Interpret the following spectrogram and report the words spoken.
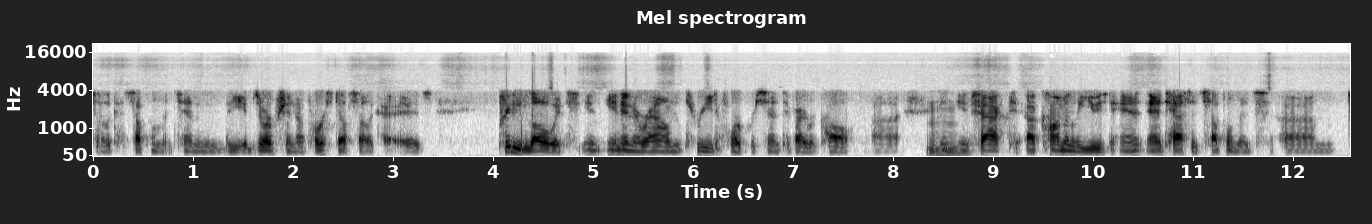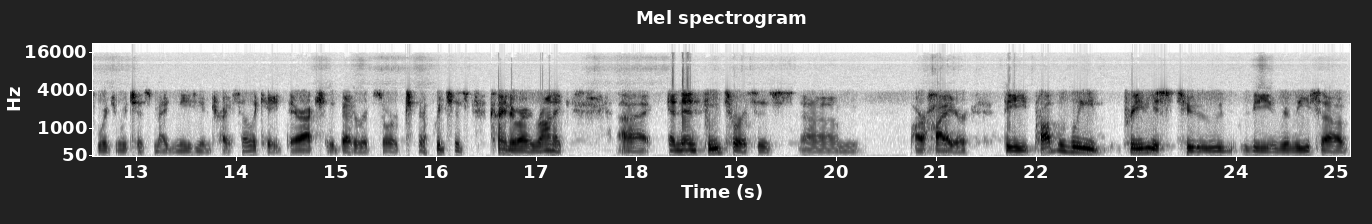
silica supplements and the absorption of horsetail silica is pretty low. It's in, in and around 3 to 4% if i recall uh, mm-hmm. in, in, fact, uh, commonly used an- antacid supplements, um, which, which is magnesium trisilicate, they're actually better absorbed, which is kind of ironic. Uh, and then food sources um, are higher. The probably previous to the release of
